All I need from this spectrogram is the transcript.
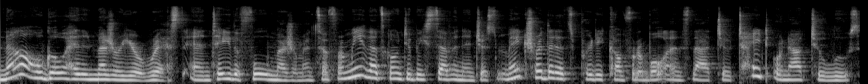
Now go ahead and measure your wrist and take the full measurement. So for me, that's going to be seven inches. Make sure that it's pretty comfortable and it's not too tight or not too loose.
